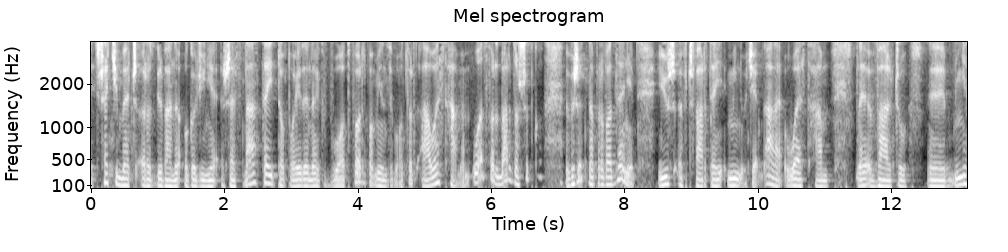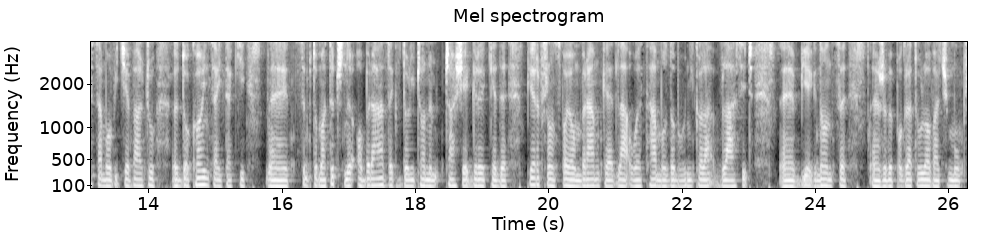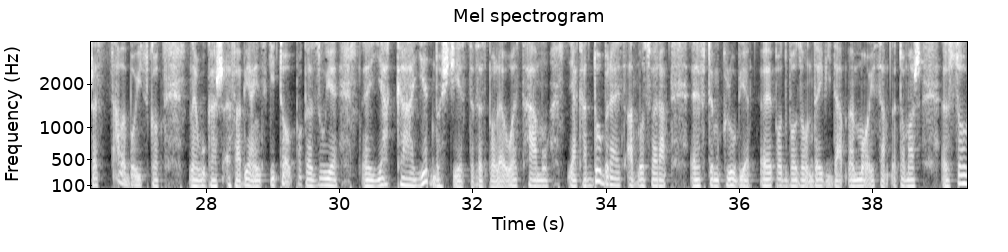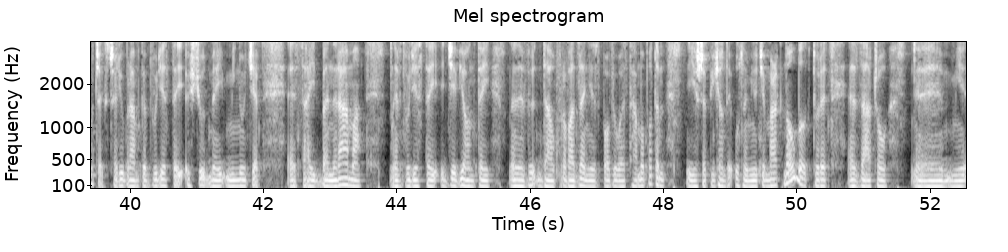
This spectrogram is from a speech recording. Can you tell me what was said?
Trzeci mecz rozgrywany o godzinie 16 to pojedynek w Watford pomiędzy Watford a West Hamem. Watford bardzo szybko wyszedł na prowadzenie już w czwartej minucie, ale West Ham walczył niesamowicie, walczył do końca i taki symptomatyczny obrazek w doliczonym czasie czasie gry, kiedy pierwszą swoją bramkę dla West Hamu zdobył Nikola Vlasic, e, biegnący, e, żeby pogratulować mu przez całe boisko e, Łukasz Fabiański. To pokazuje, jaka jedność jest w zespole West Hamu, jaka dobra jest atmosfera w tym klubie pod wodzą Davida Moisa. Tomasz Sołczek strzelił bramkę w 27 minucie, Said Benrama w 29 dał prowadzenie zespołowi West Hamu. Potem jeszcze w 58 minucie Mark Noble, który zaczął,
